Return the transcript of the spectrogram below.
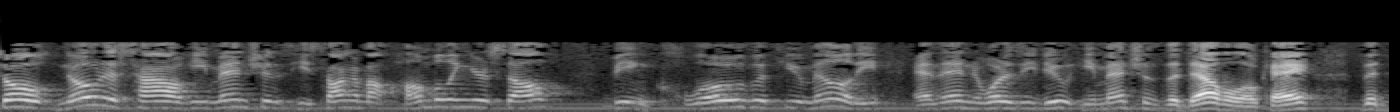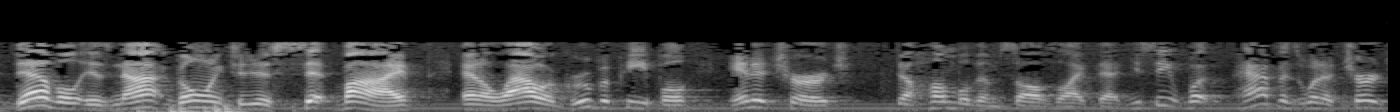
So notice how he mentions, he's talking about humbling yourself, being clothed with humility, and then what does he do? He mentions the devil, okay? The devil is not going to just sit by and allow a group of people in a church to humble themselves like that. You see, what happens when a church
